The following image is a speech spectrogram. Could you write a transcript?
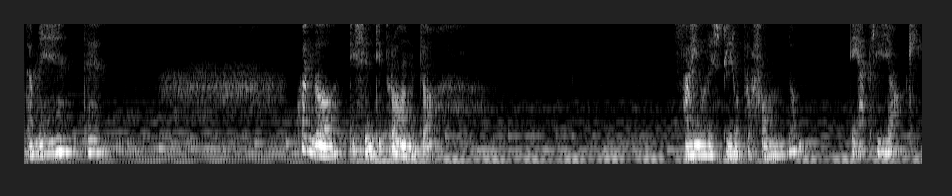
Lentamente, quando ti senti pronto, fai un respiro profondo e apri gli occhi.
